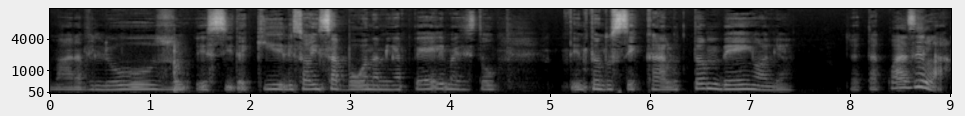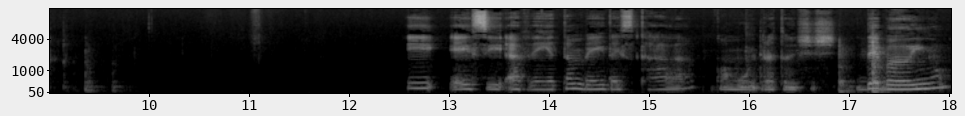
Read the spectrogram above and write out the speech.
Maravilhoso. Esse daqui, ele só ensaboa na minha pele, mas estou tentando secá-lo também, olha. Já tá quase lá. E esse aveia também da escala, como hidratante de banho.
